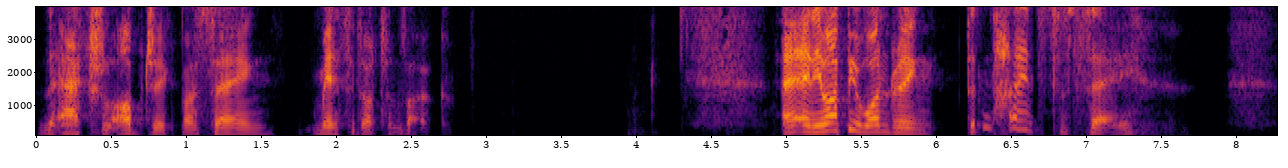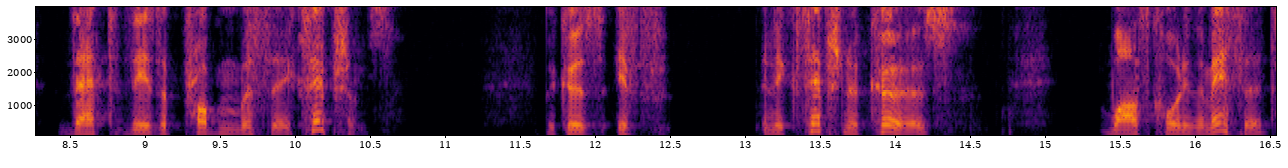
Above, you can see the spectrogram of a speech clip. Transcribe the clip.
the actual object by saying method.invoke. And you might be wondering, didn't Heinz to say that there's a problem with the exceptions? Because if an exception occurs whilst calling the method,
